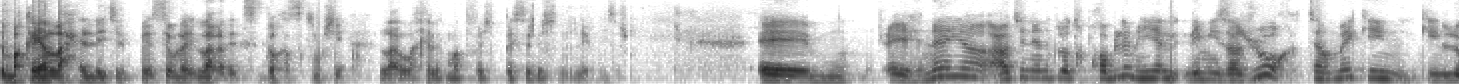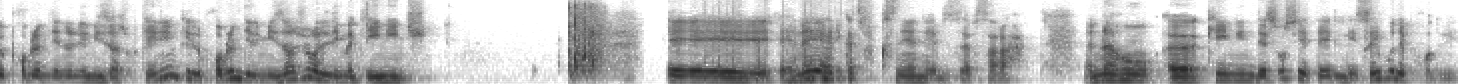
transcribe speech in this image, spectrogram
باقي يلاه حليتي البيسي ولا يلاه غادي تسدو خاصك تمشي. لا الله يخليك ما تطفيش البيسي باش دير الميزاجور اي هنايا عاوتاني عندك l'autre problème هي les mises à jour حتى هما كاين كاين le problème ديال les mises à jour كاينين كاين le problème ديال ال mise à jour اللي ما كاينينش. اي هنايا هذه كتفقسني أنا بزاف صراحة. أنه كاينين des sociétés اللي يصيبوا des produits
